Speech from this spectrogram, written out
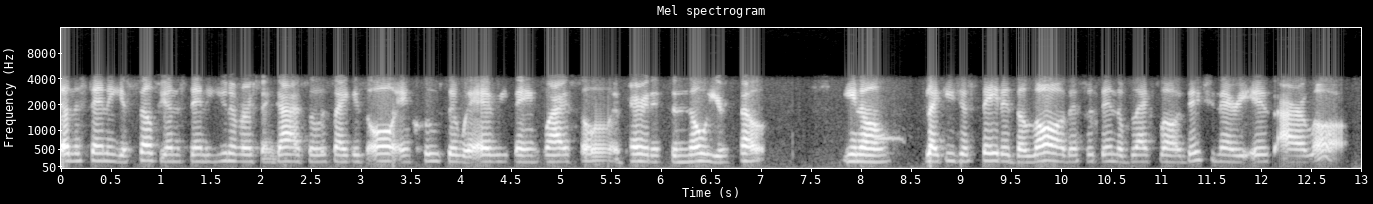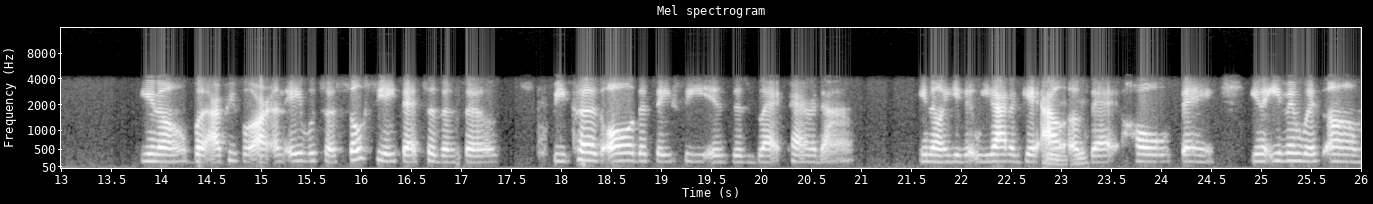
understanding yourself, you understand the universe and God. So it's like it's all inclusive with everything. Why it's so imperative to know yourself. You know, like you just stated, the law that's within the Black's Law Dictionary is our law. You know, but our people are unable to associate that to themselves because all that they see is this black paradigm. You know, you we got to get out mm-hmm. of that whole thing. You know, even with um,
